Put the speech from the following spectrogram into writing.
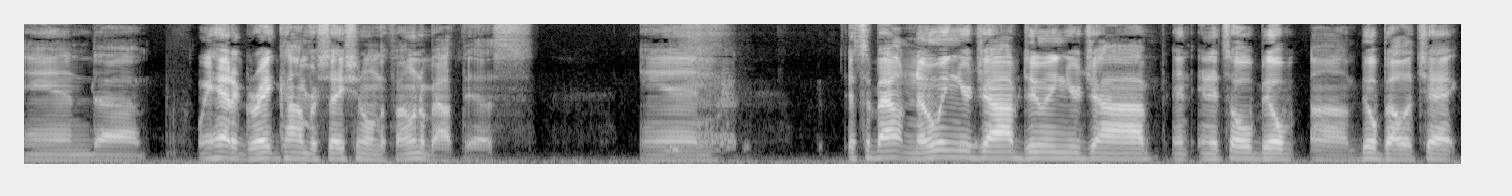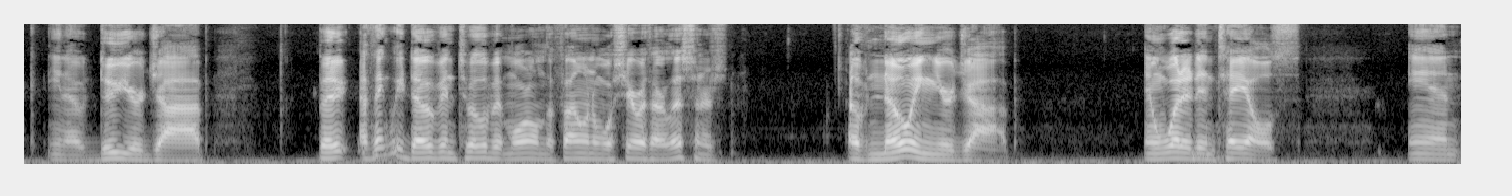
and uh, we had a great conversation on the phone about this, and it's about knowing your job, doing your job, and, and it's old Bill uh, Bill Belichick, you know, do your job. But I think we dove into a little bit more on the phone, and we'll share with our listeners of knowing your job and what it entails. And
